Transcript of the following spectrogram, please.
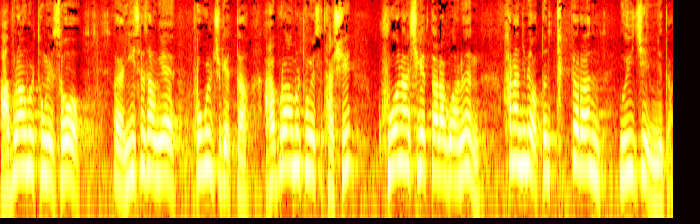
아브라함을 통해서 예, 이 세상에 복을 주겠다. 아브라함을 통해서 다시 구원하시겠다라고 하는 하나님의 어떤 특별한 의지입니다.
